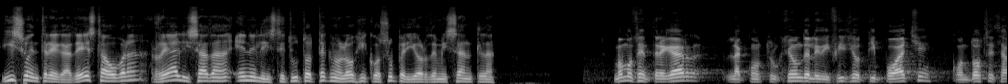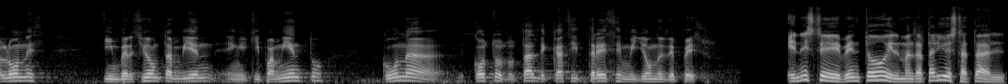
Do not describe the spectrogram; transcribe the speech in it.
hizo entrega de esta obra realizada en el Instituto Tecnológico Superior de Misantla. Vamos a entregar la construcción del edificio tipo H, con 12 salones, inversión también en equipamiento, con un costo total de casi 13 millones de pesos. En este evento, el mandatario estatal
